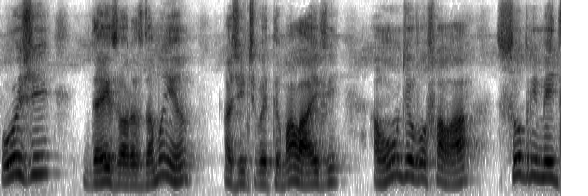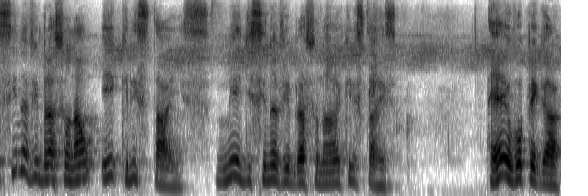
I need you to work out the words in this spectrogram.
Hoje, 10 horas da manhã, a gente vai ter uma live onde eu vou falar sobre medicina vibracional e cristais. Medicina vibracional e cristais. É, eu vou pegar,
